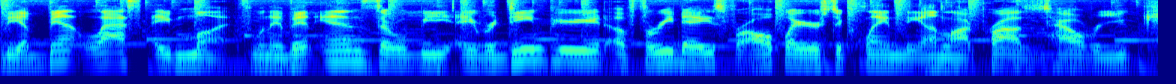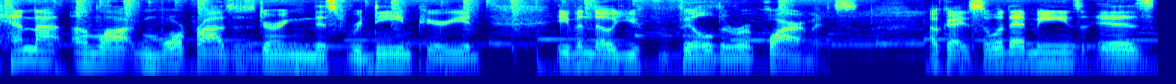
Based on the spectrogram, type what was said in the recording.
The event lasts a month. When the event ends, there will be a redeem period of three days for all players to claim the unlocked prizes. However, you cannot unlock more prizes during this redeem period, even though you fulfill the requirements. Okay, so what that means is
